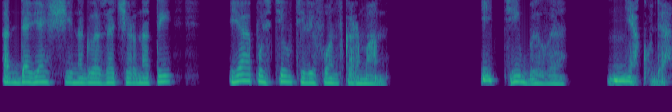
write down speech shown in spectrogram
от давящей на глаза черноты, я опустил телефон в карман. Идти было некуда.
